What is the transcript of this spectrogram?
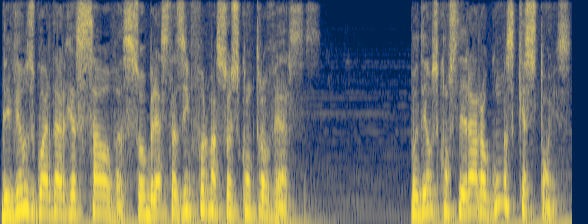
Devemos guardar ressalvas sobre estas informações controversas. Podemos considerar algumas questões.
